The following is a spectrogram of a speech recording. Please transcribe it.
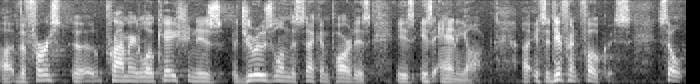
Uh, the first uh, primary location is Jerusalem, the second part is, is, is Antioch. Uh, it's a different focus. So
